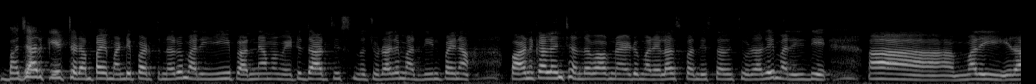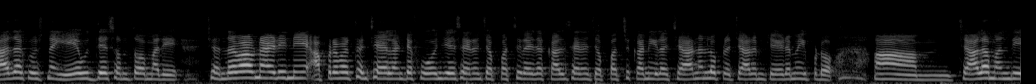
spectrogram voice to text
బజార్ కీర్చడంపై మండిపడుతున్నారు. మరి ఈ పరిణామం ఎటు దారి తీస్తుందో చూడాలి. మరి దీనిపైన పవన్ కళ్యాణ్ చంద్రబాబు నాయుడు మరి ఎలా స్పందిస్తారో చూడాలి. మరి ఇది మరి రాధాకృష్ణ ఏ ఉద్దేశంతో మరి చంద్రబాబు నాయుడిని అప్రమత్తం చేయాలంటే ఫోన్ చేసైనా చెప్పచ్చు లేదా కలిసైనా చెప్పచ్చు. కానీ ఇలా ఛానల్లో ప్రచారం చేయడమే ఇప్పుడు చాలామంది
